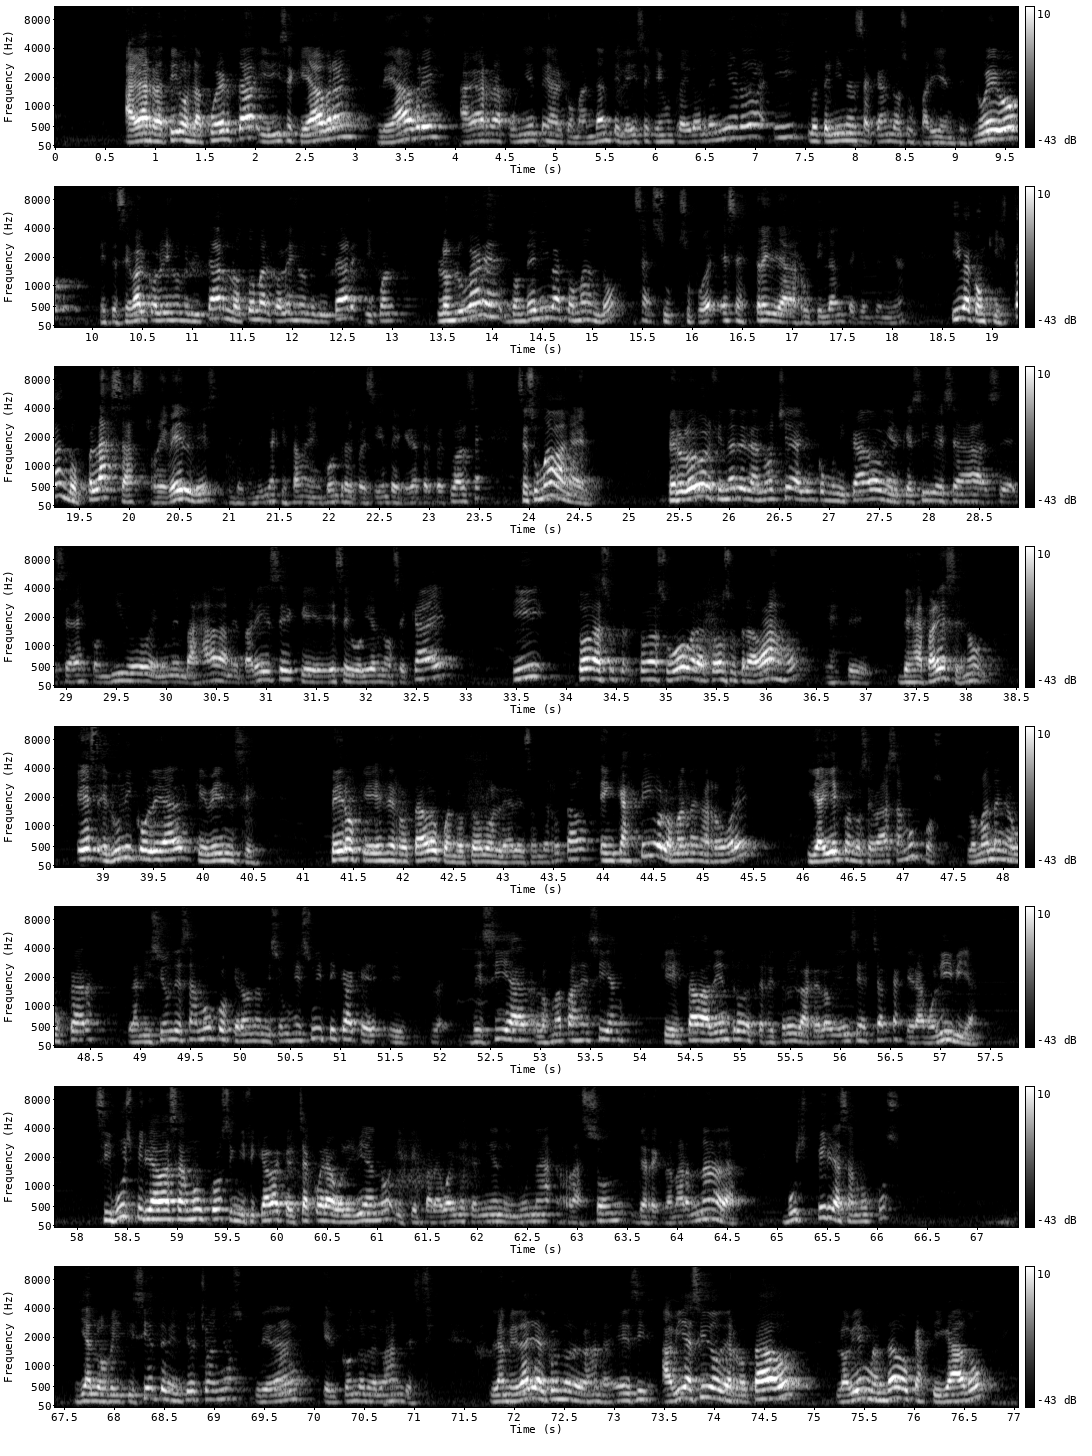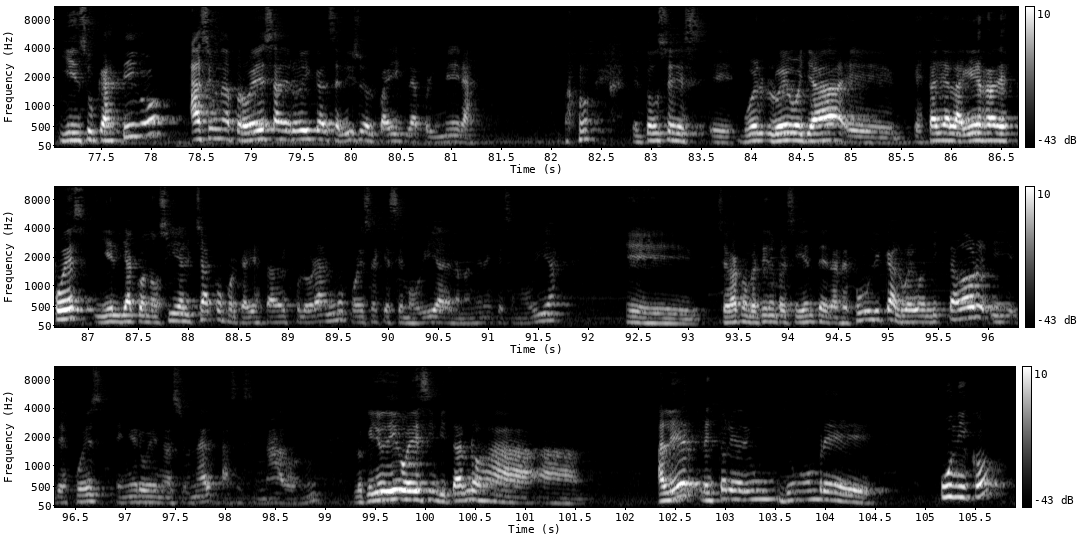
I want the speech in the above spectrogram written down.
agarra tiros la puerta y dice que abran, le abren, agarra puñetes al comandante le dice que es un traidor de mierda y lo terminan sacando a sus parientes. Luego este, se va al colegio militar, lo toma al colegio militar y los lugares donde él iba tomando, o sea, su, esa estrella rutilante que él tenía, iba conquistando plazas rebeldes, entre comillas, que estaban en contra del presidente que quería perpetuarse, se sumaban a él. Pero luego al final de la noche hay un comunicado en el que Chile se ha, se, ha escondido en una embajada, me parece, que ese gobierno se cae y toda su, toda su obra, todo su trabajo este, desaparece, ¿no? Es el único leal que vence, pero que es derrotado cuando todos los leales son derrotados. En castigo lo mandan a Roboré y ahí es cuando se va a Samucos. Lo mandan a buscar la misión de Samucos, que era una misión jesuítica que eh, decía, los mapas decían que estaba dentro del territorio de la Real Audiencia de Charcas, que era Bolivia. Si Bush pillaba a Samuco, significaba que el Chaco era boliviano y que Paraguay no tenía ninguna razón de reclamar nada. Bush pilla a Samucos y a los 27, 28 años le dan el Cóndor de los Andes, la medalla al Cóndor de los Andes. Es decir, había sido derrotado, lo habían mandado castigado y en su castigo hace una proeza heroica al servicio del país, la primera. Entonces, eh, luego ya eh, estalla la guerra después y él ya conocía el Chaco porque había estado explorando, por eso es que se movía de la manera en que se movía. Eh, se va a convertir en presidente de la República, luego en dictador y después en héroe nacional asesinado. Lo que yo digo es invitarlos a, leer la historia de un, de un hombre único,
